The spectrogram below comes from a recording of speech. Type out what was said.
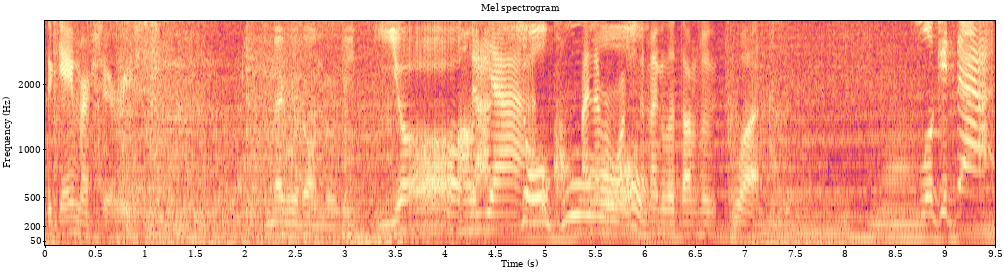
The gamer series. the Megalodon movie. Yo, Oh that's yeah. so cool. I never watched the Megalodon movie. What? Look at that.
